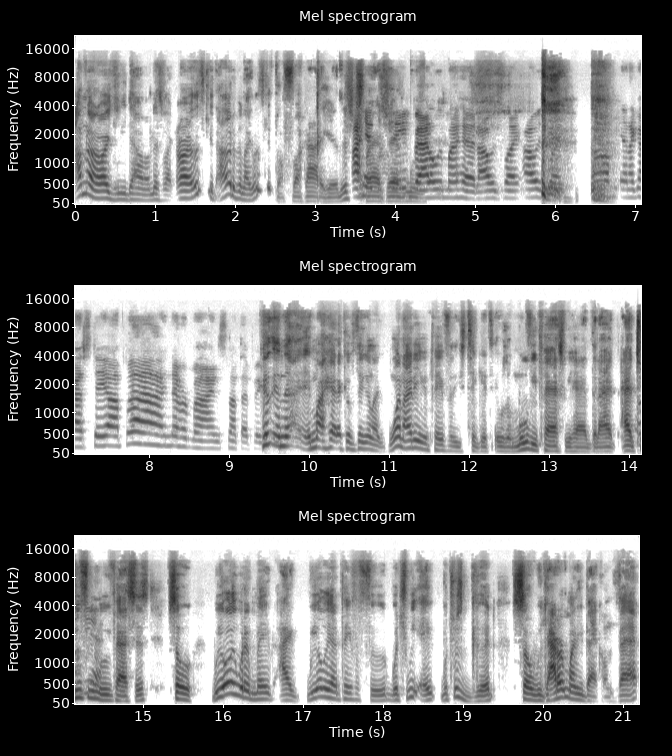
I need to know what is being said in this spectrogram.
I'm not arguing you down on this. Like, all right, let's get. I would have been like, "Let's get the fuck out of here." This I had the same battle in my head. I was like, I was like, and I gotta stay up. Ah, never mind. It's not that big. Because in, the- in my head, I kept thinking like, one, I didn't even pay for these tickets. It was a movie pass we had that I had, I had two Oh, free yeah. movie passes, so we only would have made. I we only had to pay for food, which we ate, which was good. So we got our money back on that.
